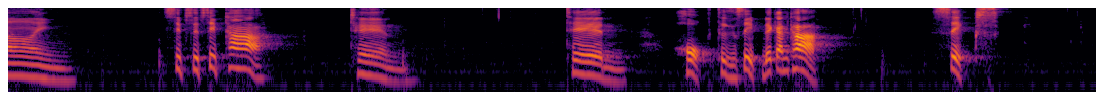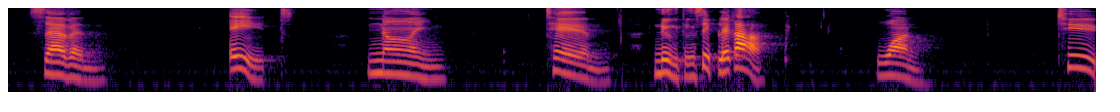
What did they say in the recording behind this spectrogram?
nine สิบสิบสิบค่ะ ten ten หกถึงสิบด้วยกันค่ะ six seven eight nine ten หนึ่งถึงสิบเลยค่ะ one two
